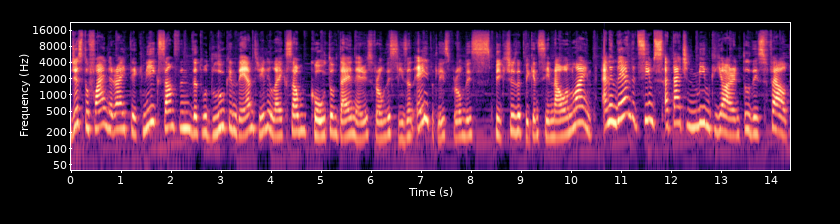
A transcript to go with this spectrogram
just to find the right technique, something that would look in the end really like some coat of Daenerys from the season 8, at least from this picture that we can see now online. And in the end it seems attaching mink yarn to this felt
